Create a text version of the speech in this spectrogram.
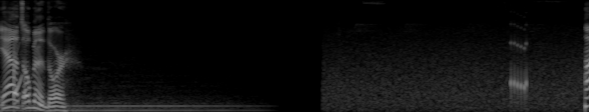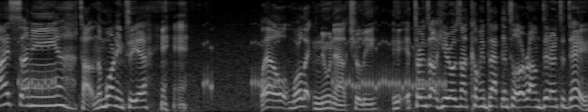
Yeah, let's open the door. Hi, Sunny. Top in the morning to you. well, more like noon, actually. It, it, turns out Hero's not coming back until around dinner today,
